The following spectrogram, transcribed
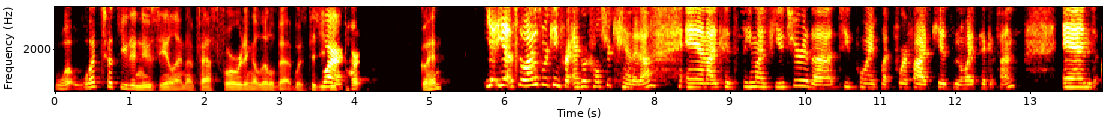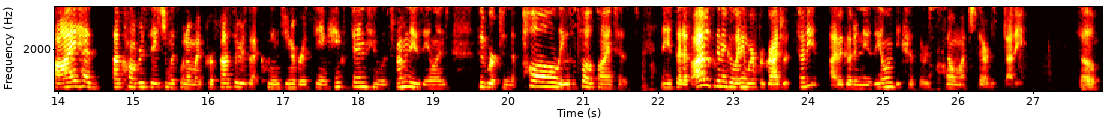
What what took you to New Zealand? I'm fast forwarding a little bit. Was did you sure. do part? Go ahead. Yeah, yeah. So I was working for Agriculture Canada, and I could see my future, the two point what four or five kids in the white picket fence. And I had a conversation with one of my professors at Queen's University in Kingston, who was from New Zealand, who'd worked in Nepal. He was a soil scientist, and he said if I was going to go anywhere for graduate studies, I would go to New Zealand because there's so much there to study. So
